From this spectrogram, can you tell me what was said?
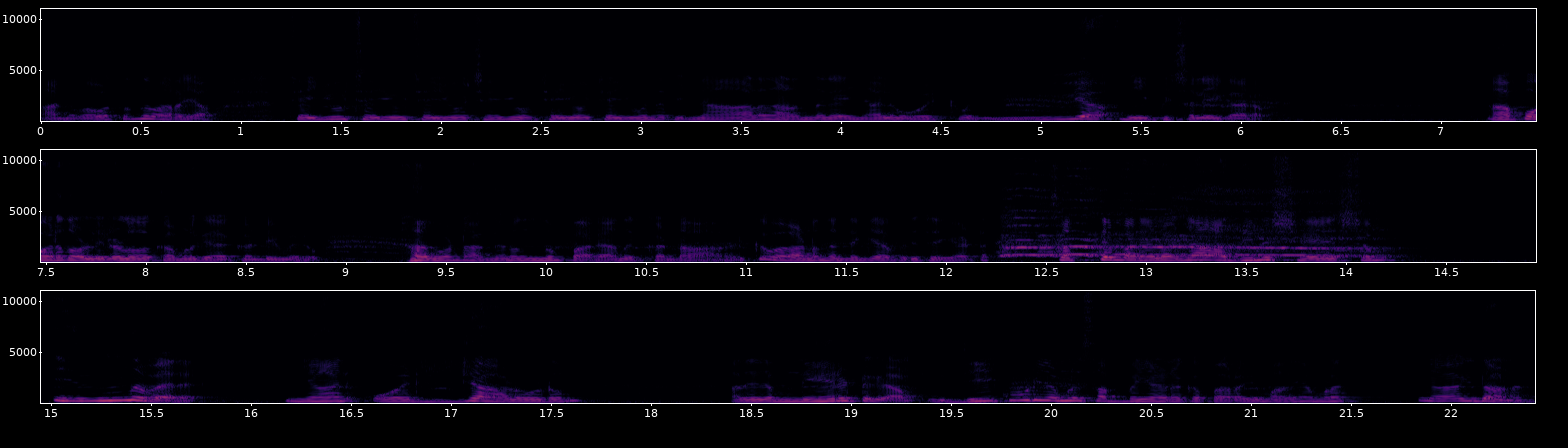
അനുഭവത്തിൽ നിന്ന് പറയാം. ചെയ്യൂ ചെയ്യൂ ചെയ്യൂ ചെയ്യൂ ചെയ്യൂ ചെയ്യൂ എന്ന് പിന്നാലെ നടന്നു കഴിഞ്ഞാൽ ഓർക്ക് വലിയ നീപ്പിച്ചലീകാരം അപ്പോൾ ഓരോ തൊള്ളിലുള്ളതൊക്കെ നമ്മൾ കേൾക്കേണ്ടിയും വരും. അതുകൊണ്ട് അങ്ങനെ ഒന്നും പറയാൻ നിൽക്കണ്ട. അവർക്ക് വേണമെന്നുണ്ടെങ്കിൽ അവർ ചെയ്യട്ടെ. സത്യം പറയാലോ ഞാൻ അതിന് ശേഷം ഇന്ന് വരെ ഞാൻ ഒരാളോടും അതായത് നമ്മൾ നേരിട്ട് ഇതിൽ കൂടി നമ്മൾ സബ് ചെയ്യാനൊക്കെ പറയും. അത് നമ്മളെ ഇതാണ്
